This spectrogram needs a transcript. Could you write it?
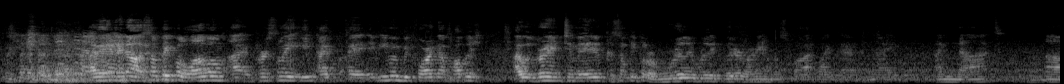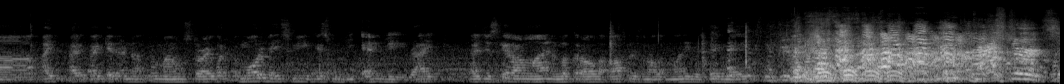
I mean, I know some people love them. I personally, I, I, even before I got published, I was very intimidated because some people are really, really good at running on the spot like that, and I, I'm not. Uh, I, I, I get enough from my own story. What motivates me, I guess, would be envy, right? I just get online and look at all the authors and all the money that they make. you bastards!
